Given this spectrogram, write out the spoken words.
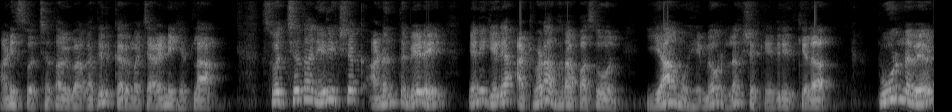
आणि स्वच्छता विभागातील कर्मचाऱ्यांनी घेतला. स्वच्छता निरीक्षक अनंत वेडे यांनी गेल्या आठवडाभरापासून या मोहिमेवर लक्ष केंद्रित केलं. पूर्ण वेळ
